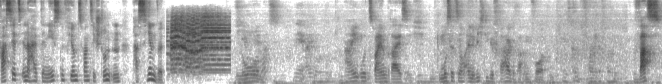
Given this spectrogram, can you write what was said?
was jetzt innerhalb der nächsten 24 Stunden passieren wird. 1.32 Uhr. Du musst jetzt noch eine wichtige Frage beantworten. Was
